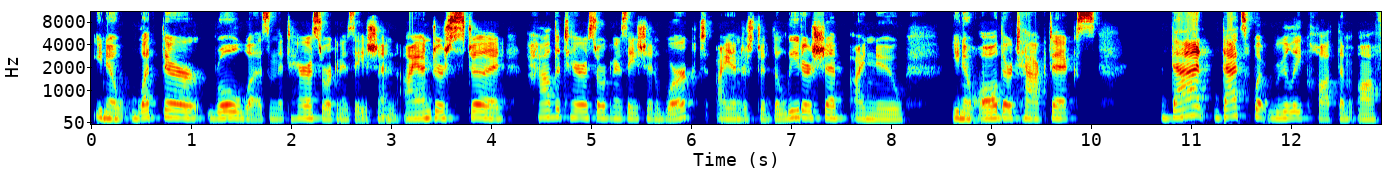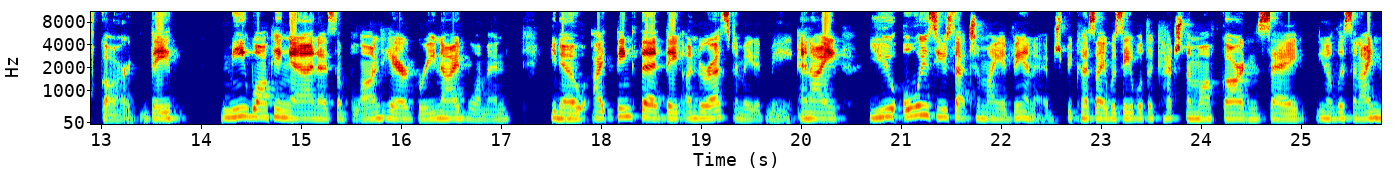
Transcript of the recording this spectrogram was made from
you know, what their role was in the terrorist organization. I understood how the terrorist organization worked. I understood the leadership. I knew, you know, all their tactics. That that's what really caught them off guard. They me walking in as a blonde hair, green eyed woman, you know, I think that they underestimated me. And I, you always use that to my advantage because I was able to catch them off guard and say, you know, listen, I,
